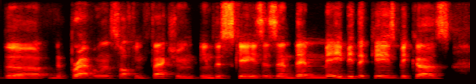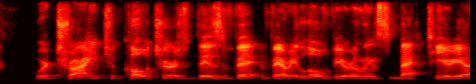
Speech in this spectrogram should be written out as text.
the, the prevalence of infection in these cases. And then maybe the case because we're trying to culture this ve very low virulence bacteria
